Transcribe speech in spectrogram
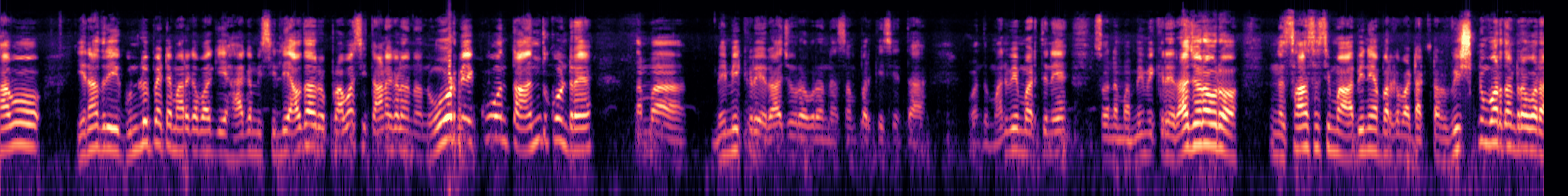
ತಾವು ಏನಾದರೂ ಈ ಗುಂಡ್ಲುಪೇಟೆ ಮಾರ್ಗವಾಗಿ ಆಗಮಿಸಿ, ಇಲ್ಲಿ ಯಾವ್ದಾದ್ರು ಪ್ರವಾಸಿ ತಾಣಗಳನ್ನು ನೋಡಬೇಕು ಅಂತ ಅಂದ್ಕೊಂಡ್ರೆ ನಮ್ಮ ಮಿಮಿಕ್ರಿ ರಾಜೂರವರನ್ನು ಸಂಪರ್ಕಿಸಿ ಅಂತ ಒಂದು ಮನವಿ ಮಾಡ್ತೀನಿ. ಸೊ ನಮ್ಮ ಮಿಮಿಕ್ರಿ ರಾಜುರವರು ಸಾಹಸ ಸಿಂಹ ಅಭಿನಯ ಬರ್ಗವ ಡಾಕ್ಟರ್ ವಿಷ್ಣುವರ್ಧನ್ ರವರ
